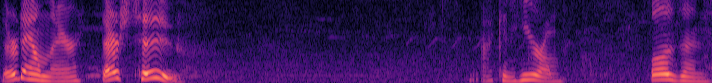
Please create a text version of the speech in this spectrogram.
They're down there. There's two. I can hear them buzzing.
